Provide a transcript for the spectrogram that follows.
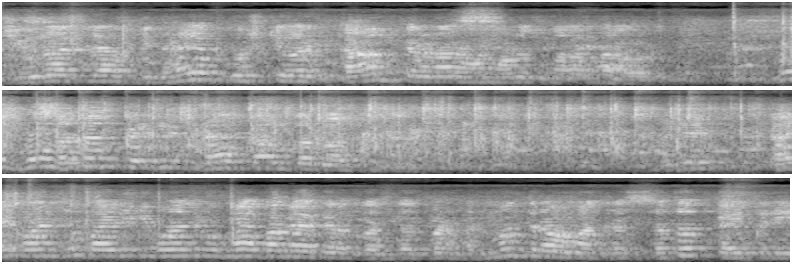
जीवनातल्या विधायक गोष्टीवर काम करणारा हा माणूस मला फार आवडतो. सतत काहीतरी विधायक काम चालू असतं म्हणजे काही माणसं पाहिली की कोणातरी उखाळ्या पाखाळ्या करत बसतात पण हनुमंतराव मात्र सतत काहीतरी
